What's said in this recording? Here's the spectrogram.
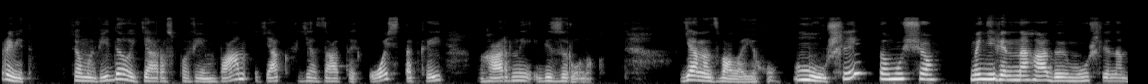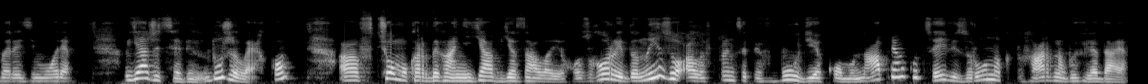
Привіт! В цьому відео я розповім вам, як в'язати ось такий гарний візерунок. Я назвала його мушлі, тому що мені він нагадує мушлі на березі моря. В'яжеться він дуже легко. В цьому кардигані я в'язала його згори донизу, але в принципі в будь-якому напрямку цей візерунок гарно виглядає.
